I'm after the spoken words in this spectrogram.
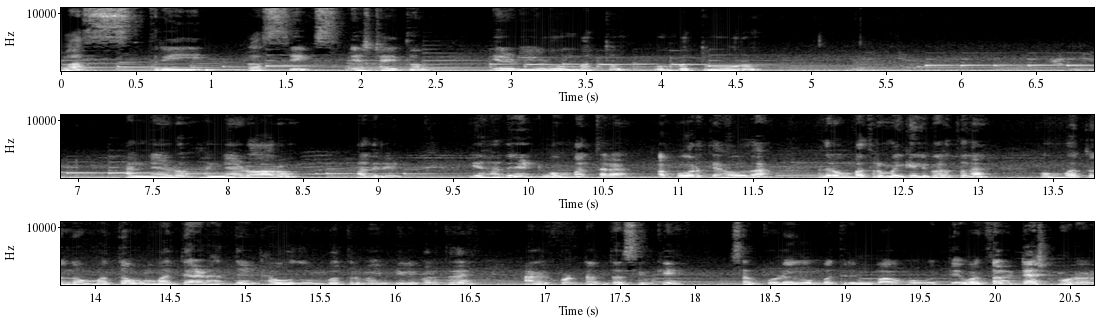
plus three plus six ಎಷ್ಟಾಯಿತು? ಎರಡು, ಏಳು, ಒಂಬತ್ತು ಒಂಬತ್ತು, ಮೂರು, ಹನ್ನೆರಡು ಹನ್ನೆರಡು, ಆರು, ಹದಿನೆಂಟು. ಈ ಹದಿನೆಂಟು, ಒಂಬತ್ತರ ಅಪವರ್ತೆ ಹೌದಾ? ಅಂದರೆ ಒಂಬತ್ತರ ಮೈಗೆಯಲ್ಲಿ ಬರ್ತದ ಒಂಬತ್ತೊಂದು, ಒಂಬತ್ತು, ಒಂಬತ್ತೆರಡು, ಹದಿನೆಂಟು. ಹೌದು, ಒಂಬತ್ತರ ಮೈಗೆಯಲ್ಲಿ ಬರ್ತದೆ. ಆದರೆ ಕೊಟ್ಟಂಥ ಸಂಖ್ಯೆ ಸಂಪೂರ್ಣವಾಗಿ ಒಂಬತ್ತರಿಂದ ಭಾಗ ಹೋಗುತ್ತೆ. ಒಂದ್ಸಲ ಟೆಸ್ಟ್ ಮಾಡೋಣ.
